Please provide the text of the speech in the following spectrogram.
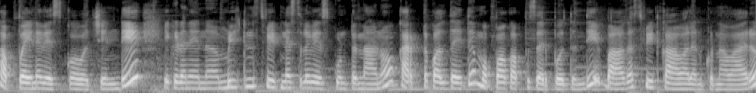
కప్పు అయినా వేసుకోవచ్చండి. ఇక్కడ నేను మిల్టన్ స్వీట్నెస్లో వేసుకుంటున్నాను. కరెక్ట్ కొలత అయితే ముప్పావు కప్పు సరిపోతుంది. బాగా స్వీట్ కావాలనుకున్న వారు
